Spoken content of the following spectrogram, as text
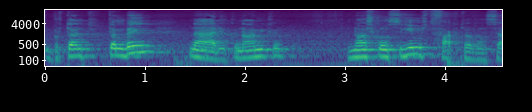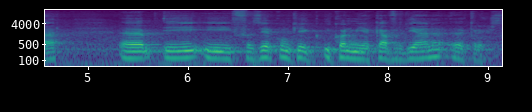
E, portanto, também na área económica, nós conseguimos de facto avançar uh, e, e, fazer com que a economia cabo-verdiana uh, cresça.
